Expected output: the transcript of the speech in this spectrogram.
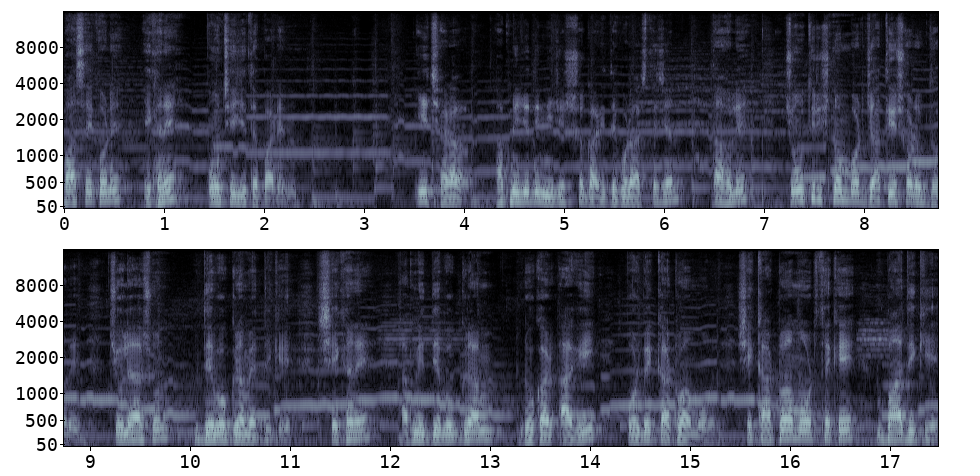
বাসে করে এখানে পৌঁছে যেতে পারেন। এছাড়াও আপনি যদি নিজস্ব গাড়িতে করে আসতে চান, তাহলে চৌত্রিশ নম্বর জাতীয় সড়ক ধরে চলে আসুন দেবগ্রামের দিকে। সেখানে আপনি দেবগ্রাম ঢোকার আগেই পড়বে কাটোয়া মোড়। সেই কাটোয়া মোড় থেকে বাঁ দিকে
